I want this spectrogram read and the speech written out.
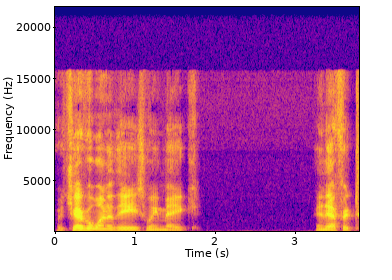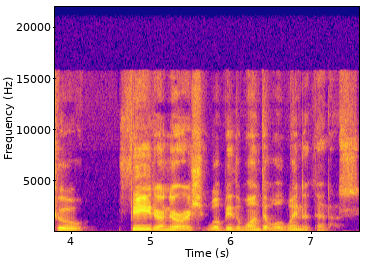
Whichever one of these we make an effort to feed or nourish will be the one that will win within us.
